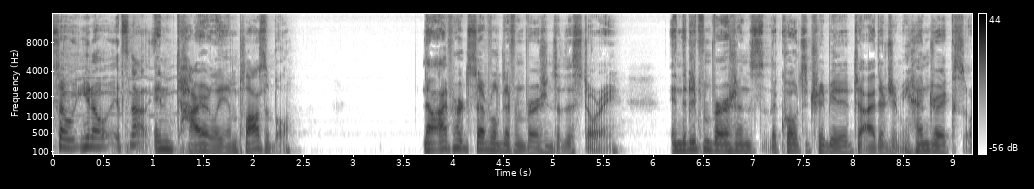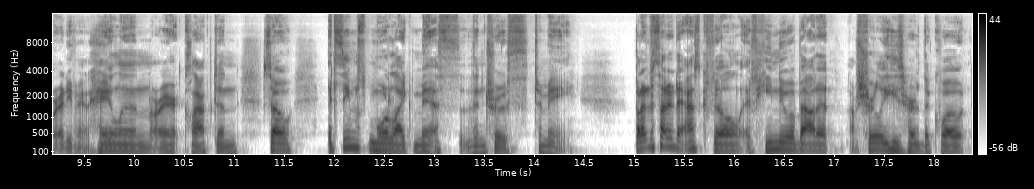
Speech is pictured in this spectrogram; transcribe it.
So, you know, it's not entirely implausible. Now, I've heard several different versions of this story. In the different versions, the quote's attributed to either Jimi Hendrix or Eddie Van Halen or Eric Clapton, so it seems more like myth than truth to me. But I decided to ask Phil if he knew about it. Surely he's heard the quote,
